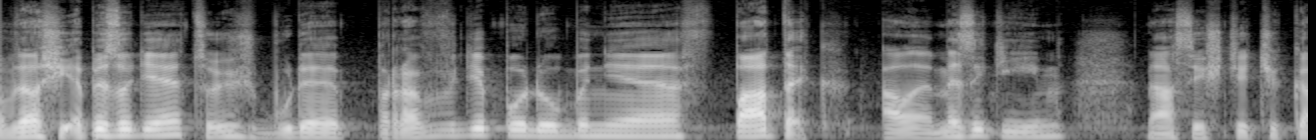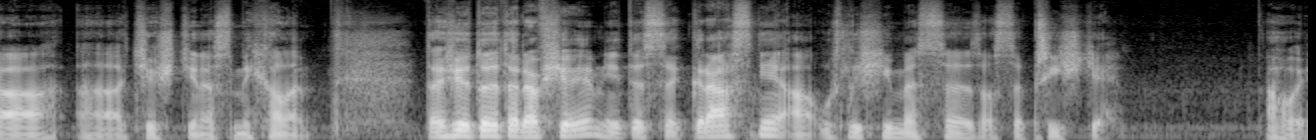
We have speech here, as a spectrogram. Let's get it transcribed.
v další epizodě, což bude pravděpodobně v pátek, ale mezi tím nás ještě čeká čeština s Michalem. Takže to je teda vše, mějte se krásně a uslyšíme se zase příště. Ahoj.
